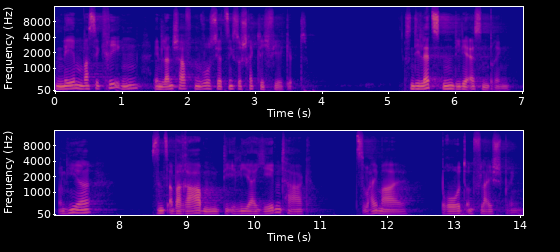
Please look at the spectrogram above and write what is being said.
nehmen, was sie kriegen, in Landschaften, wo es jetzt nicht so schrecklich viel gibt. Das sind die Letzten, die dir Essen bringen. Und hier sind es aber Raben, die Elia jeden Tag zweimal Brot und Fleisch bringen.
